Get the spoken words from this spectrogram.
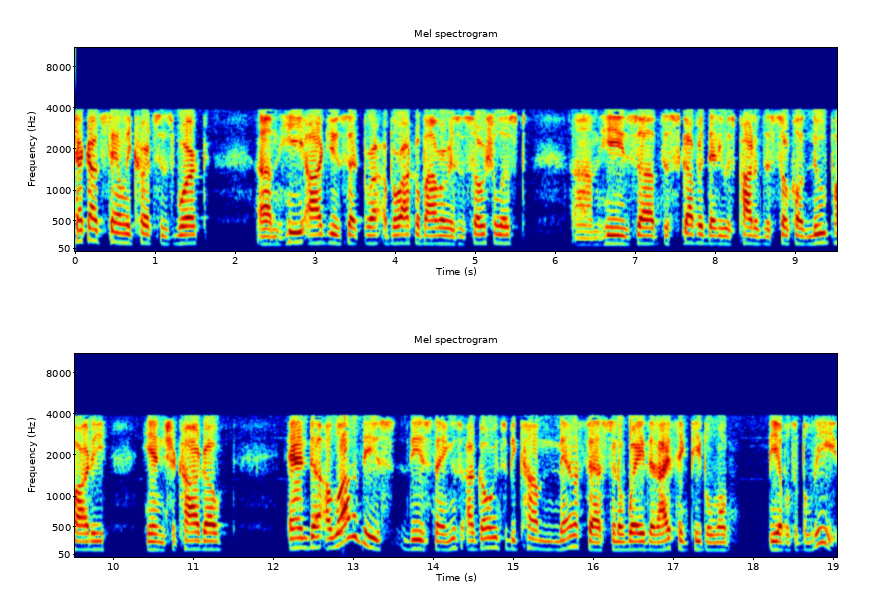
Check out Stanley Kurtz's work. Um, he argues that Barack Obama is a socialist. Um, he's uh, discovered that he was part of the so-called New Party in Chicago, and uh, a lot of these these things are going to become manifest in a way that I think people won't be able to believe.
